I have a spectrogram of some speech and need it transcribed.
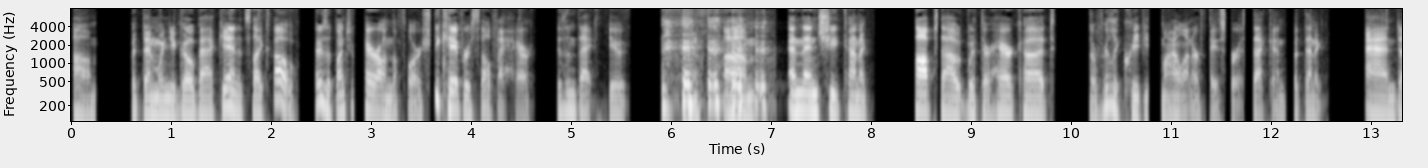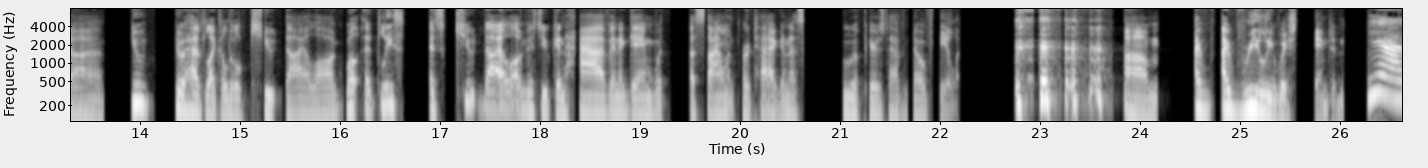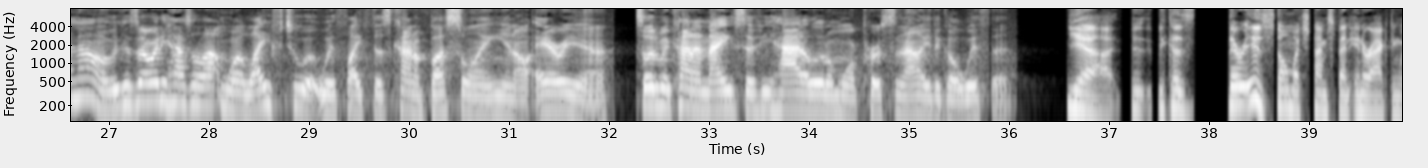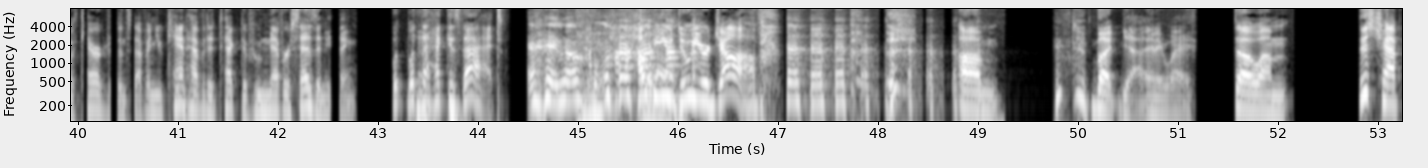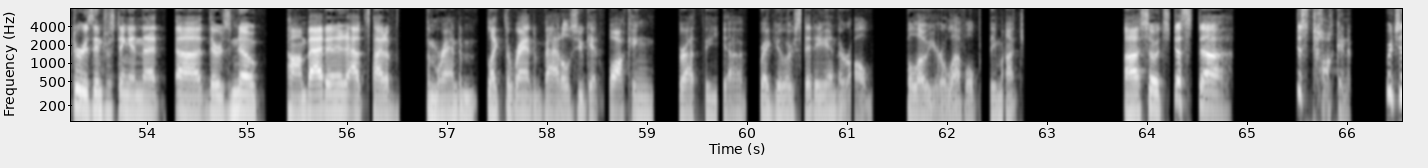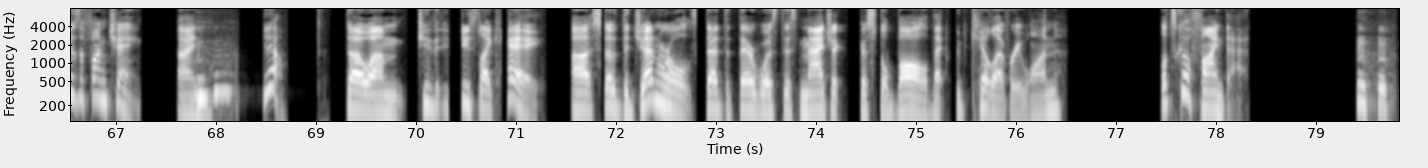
Um, but then when you go back in, it's like, oh, there's a bunch of hair on the floor. She gave herself a hair. Isn't that cute? um, and then she kind of pops out with her haircut, a really creepy smile on her face for a second, but then it, and uh, you two have like a little cute dialogue. Well, at least as cute dialogue as you can have in a game with a silent protagonist who appears to have no feeling. um, I I really wish the game didn't. Yeah, I know because it already has a lot more life to it with like this kind of bustling, you know, area. So it'd been kind of nice if he had a little more personality to go with it. Yeah, because there is so much time spent interacting with characters and stuff, and you can't have a detective who never says anything. What what the hmm. heck is that? I know. how, do you do your job? um, but yeah. Anyway, so um, this chapter is interesting in that uh, there's no combat in it outside of some random, like the random battles you get walking throughout the uh, regular city, and they're all below your level pretty much. Uh, so it's just uh, just talking, which is a fun change. And mm-hmm. yeah. So um she she's like, "Hey, uh so the general said that there was this magic crystal ball that could kill everyone. Let's go find that."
